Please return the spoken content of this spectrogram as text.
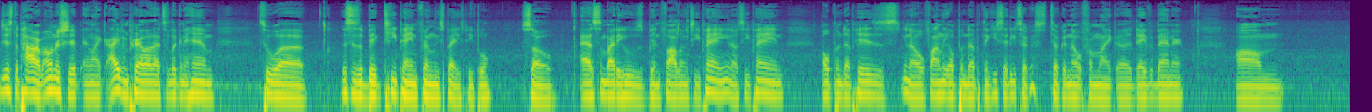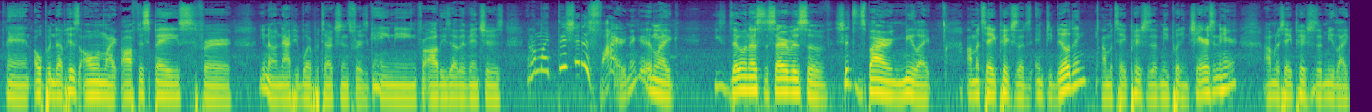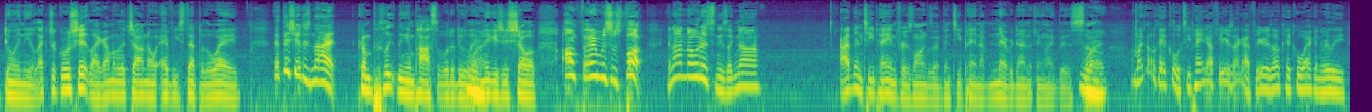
just the power of ownership. And like I even parallel that to looking at him to uh this is a big T Pain friendly space, people. So as somebody who's been following T Pain, you know T Pain opened up his, you know, finally opened up. I think he said he took a, took a note from like uh, David Banner, um, and opened up his own like office space for you know Nappy Boy Productions for his gaming for all these other ventures. And I'm like, this shit is fire, nigga. And like he's doing us the service of shit's inspiring me. Like I'm gonna take pictures of this empty building. I'm gonna take pictures of me putting chairs in here. I'm gonna take pictures of me like doing the electrical shit. Like I'm gonna let y'all know every step of the way that this shit is not completely impossible to do. Like Right. niggas just show up. I'm famous as fuck, and I know this. And he's like, Nah, I've been T Pain for as long as I've been T Pain. I've never done anything like this. So Right. I'm like, okay, cool. T Pain got fears. I got fears. Okay, cool. I can really.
